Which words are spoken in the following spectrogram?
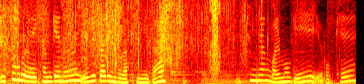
이쪽으로의 경계는 여기까지인 것 같습니다. 측량 말목이 이렇게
